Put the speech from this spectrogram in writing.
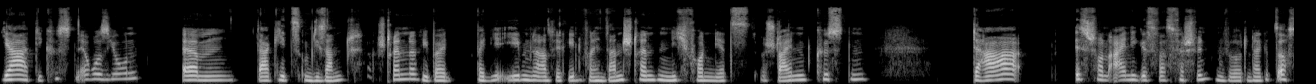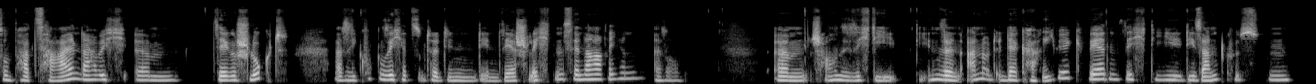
Ja, die Küstenerosion, ähm, da geht's um die Sandstrände, wie bei, bei dir eben. Ne? Also wir reden von den Sandstränden, nicht von jetzt Steinküsten. Da ist schon einiges, was verschwinden wird. Und da gibt's auch so ein paar Zahlen, da habe ich ähm, sehr geschluckt. Also die gucken sich jetzt unter den, den sehr schlechten Szenarien, also ähm, schauen Sie sich die, die Inseln an und in der Karibik werden sich die, die Sandküsten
